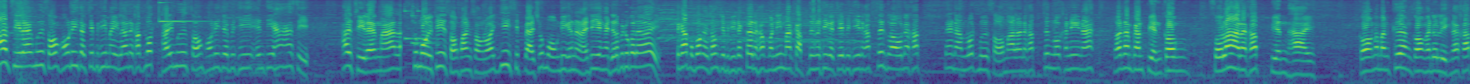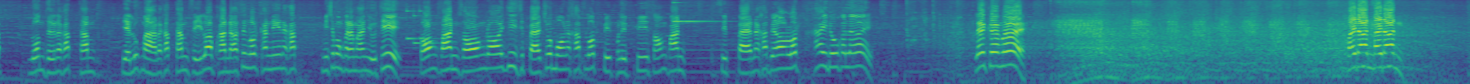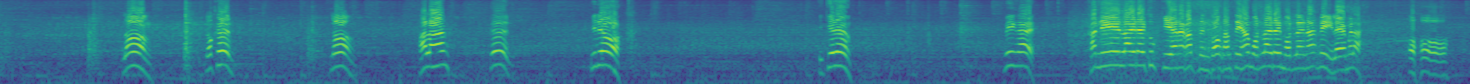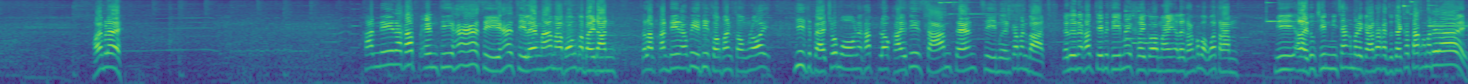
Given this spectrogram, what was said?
ภาพสีแรงมือ 2 ของดีจาก JPT มาอีกแล้วนะครับ รถไถมือ 2 ของดี JPT NT 554ภาพสีแรงม้า ชั่วโมงอยู่ที่ 2,228 ชั่วโมงดีขนาดไหนดียังไง เดี๋ยวเราไปดูกันเลยนะครับผมบอกกับช่อง JPT Tractor นะครับ วันนี้มากับ 1 นาทีกับ JPT นะครับ ซึ่งเรานะครับได้นำรถมือ 2 มาแล้วนะครับ ซึ่งรถคันนี้นะ เราทำการเปลี่ยนกองโซล่านะครับ เปลี่ยนถ่ายกองน้ำมันเครื่องกองไฮดรอลิกนะครับ รวมถึงนะครับทำเปลี่ยนลูกหมากนะครับทำสีรอบคันนะซึ่งรถคันนี้นะครับมีชั่วโมงการทำงานอยู่ที่2,228 ชั่วโมงนะครับ รถปิดผลิตปี 2018 นะครับ เดี๋ยวเราลดให้ดูกันเลยเล่นเครื่องเลย ไปดัน ไปดัน ลง ยกขึ้น ลงพลัง ขึ้นวิดีโออีกทีหนึ่ง วิ่งเลย คันนี้ไล่ได้ทุกเกียร์นะครับ1 2 3 4 5หมดไล่ได้หมดเลยนะ นี่แรงไหมล่ะ โอ้โห ถอยมาเลย คันนี้นะครับ NT 554 54 แรงม้ามาพร้อมกับใบดันสำหรับคันนี้นะครับพี่ที่ 2,228 ชั่วโมงนะครับ เราขายที่ 349,000 บาท อย่าลืมนะครับ JPT ไม่เคยกอไม่อะไรทำเขาบอกว่าทำมีอะไรทุกชิ้นมีช่างบริการถ้าใครสนใจก็ทักเข้ามาได้เลย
